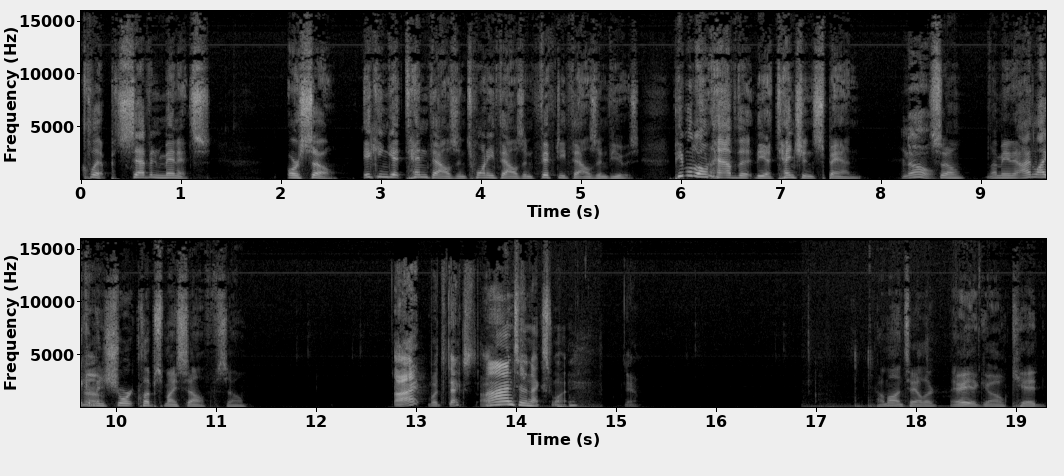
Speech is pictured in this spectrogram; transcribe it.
clip, 7 minutes or so, it can get 10,000, 20,000, 50,000 views. People don't have the, the attention span. no. So, I mean, I like them in short clips myself, so All right. What's next? Uh, On to the next one. yeah. come on, Taylor. There you go, kid.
